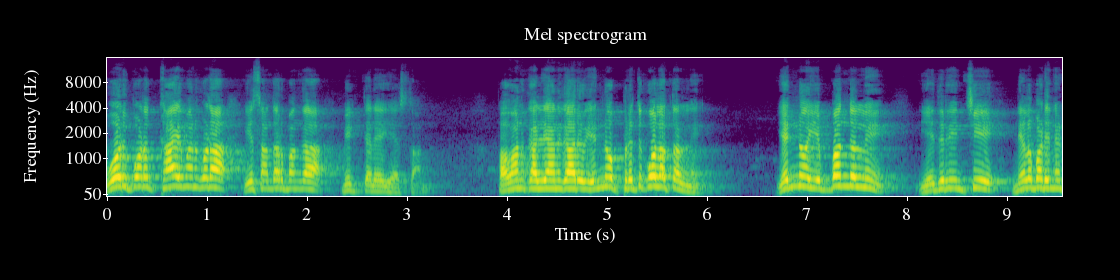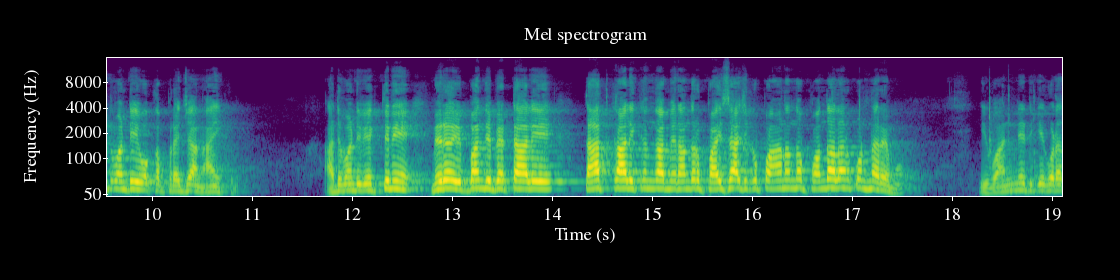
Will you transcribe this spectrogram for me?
ఓడిపోవడం ఖాయమని కూడా ఈ సందర్భంగా మీకు తెలియజేస్తాను. పవన్ కళ్యాణ్ గారు ఎన్నో ప్రతికూలతల్ని ఎన్నో ఇబ్బందుల్ని ఎదిరించి నిలబడినటువంటి ఒక ప్రజానాయకుడు. అటువంటి వ్యక్తిని మీరు ఇబ్బంది పెట్టాలి తాత్కాలికంగా మీరందరూ పైశాచిక ఆనందం పొందాలనుకుంటున్నారేమో. ఇవన్నిటికీ కూడా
